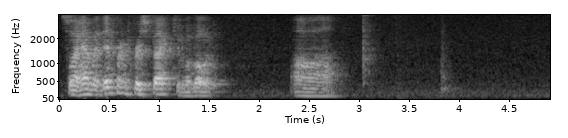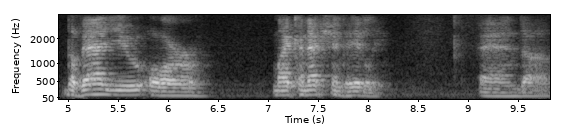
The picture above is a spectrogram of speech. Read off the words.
So I have a different perspective about uh, the value or my connection to Italy. And, uh,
